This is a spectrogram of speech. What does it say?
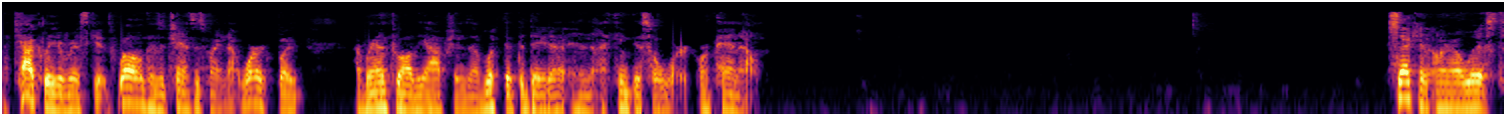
a calculated risk is, well, there's a chance this might not work, but I ran through all the options. I've looked at the data and I think this will work or pan out. Second on our list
